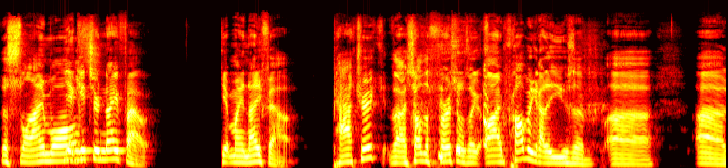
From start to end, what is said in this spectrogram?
the slime walls. yeah, get your knife out. get my knife out. Patrick, I saw the first one. I was like, oh, I probably got to use a uh, uh,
